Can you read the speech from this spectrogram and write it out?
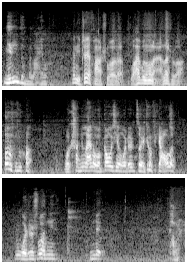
您怎么来了？那你这话说的，我还不能来了是吧？不不不，我看您来了，我高兴，我这嘴就瓢了。我是说您，您这打哪儿来呀？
